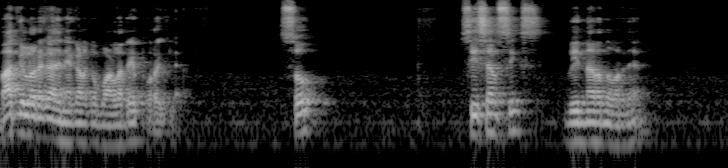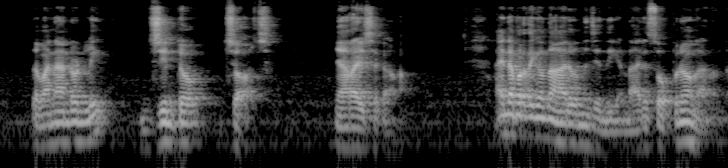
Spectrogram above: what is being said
ബാക്കിയുള്ളവരൊക്കെ അതിനേക്കാളൊക്കെ വളരെ പുറകില്ല സോ സീസൺ സിക്സ് വിന്നർ എന്ന് പറഞ്ഞാൽ the one and only Jinto George. ഞായറാഴ്ച കാണാം. അതിന്റെ അപ്പുറത്തേക്കൊന്നും ആരും ഒന്നും ചിന്തിക്കേണ്ട. ആരും സ്വപ്നവും കാണണ്ട.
